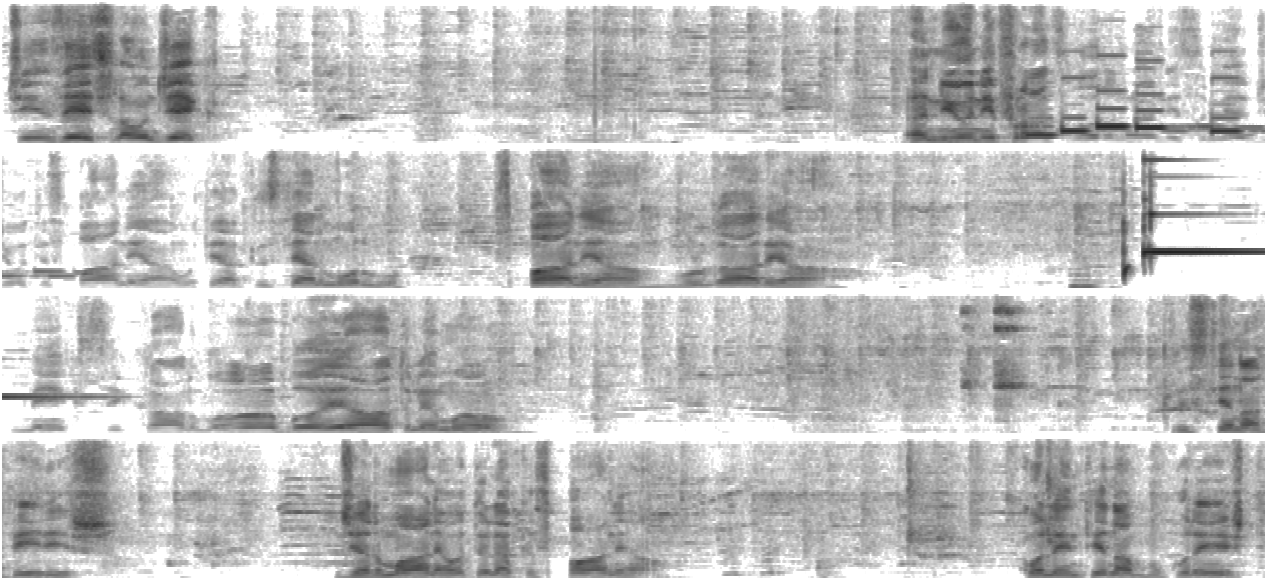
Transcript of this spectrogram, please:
50, la un jack. În iunie, fraților, în iunie se merge. Uite, Spania, uite ea, Cristian Murgu. Spania, Bulgaria. Mexican, bă, băiatule, mă. Cristina Biriș. Germania, uite o că Spania. Colentina București.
